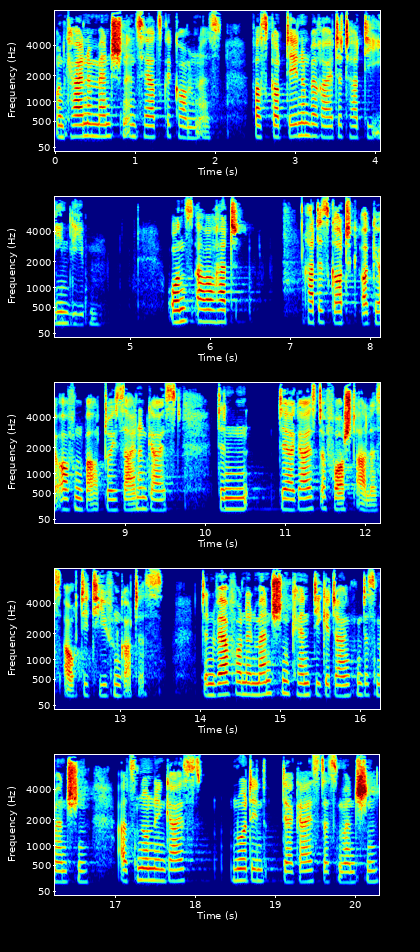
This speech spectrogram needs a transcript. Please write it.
und keinem Menschen ins Herz gekommen ist, was Gott denen bereitet hat, die ihn lieben. Uns aber hat, hat es Gott geoffenbart durch seinen Geist, denn der Geist erforscht alles, auch die Tiefen Gottes. Denn wer von den Menschen kennt die Gedanken des Menschen, als nun den Geist nur den, der Geist des Menschen,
